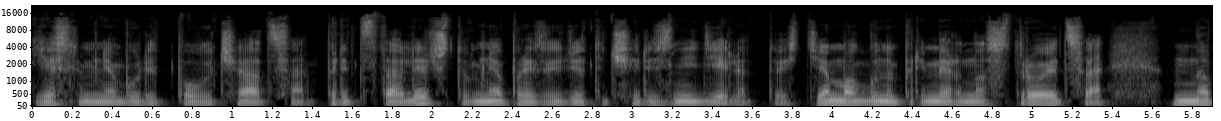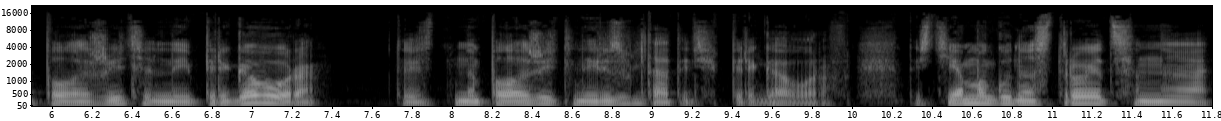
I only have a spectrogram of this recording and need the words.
если у меня будет получаться, представлять, что у меня произойдет и через неделю. То есть я могу, например, настроиться на положительные переговоры, то есть на положительный результат этих переговоров. То есть я могу настроиться на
